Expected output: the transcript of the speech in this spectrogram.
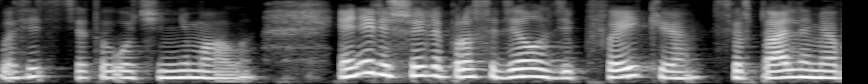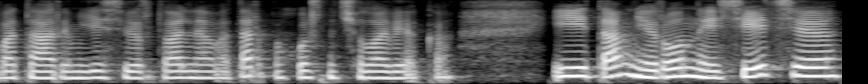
согласитесь, это очень немало. И они решили просто делать дипфейки с виртуальными аватарами, если виртуальный аватар похож на человека. И там нейронные сети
